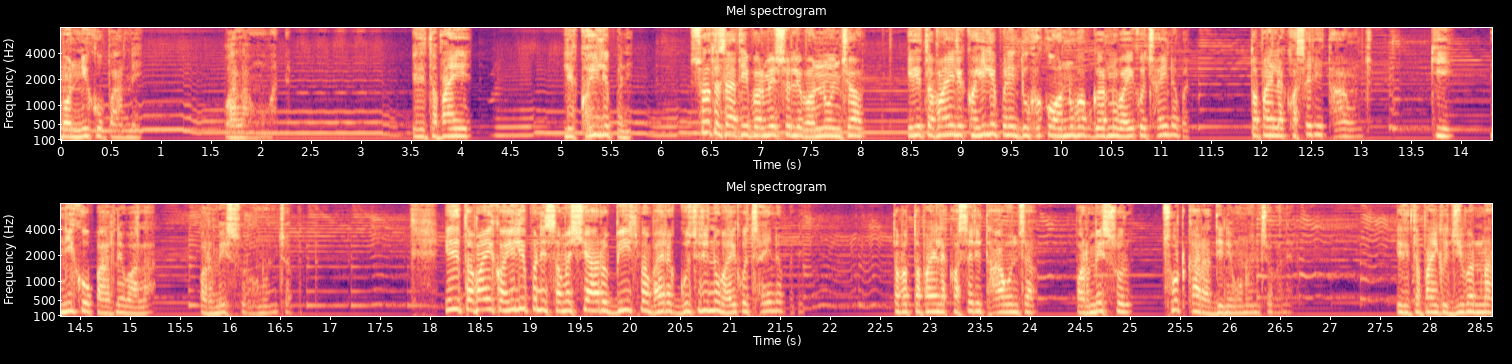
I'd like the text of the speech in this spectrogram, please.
म निको पार्ने वाला हुँ भनेर यदि तपाईँ ले कहिले पनि श्रोत साथी परमेश्वरले भन्नुहुन्छ यदि तपाईँले कहिले पनि दुःखको अनुभव गर्नुभएको छैन भने तपाईँलाई कसरी थाहा हुन्छ? कि निको पार्नेवाला परमेश्वर हुनुहुन्छ। यदि तपाईँ कहिले पनि समस्याहरू बीचमा भएर गुज्रिनु भएको छैन भने तब तपाईँलाई कसरी थाहा हुन्छ परमेश्वर छुटकारा दिने हुनुहुन्छ भनेर? यदि तपाईँको जीवनमा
